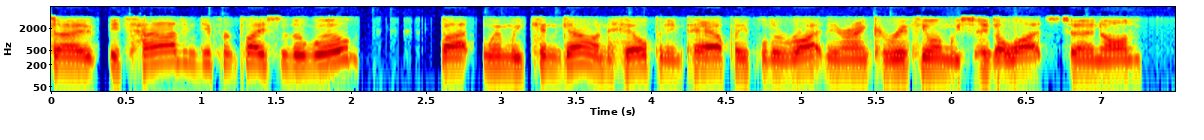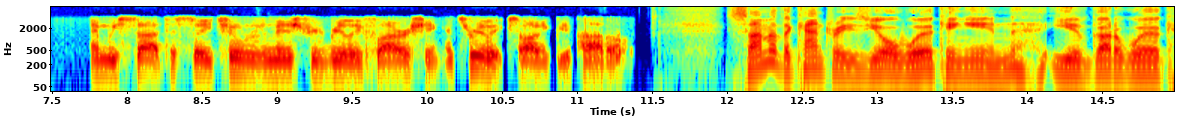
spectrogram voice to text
So it's hard in different places of the world, but when we can go and help and empower people to write their own curriculum, we see the lights turn on and we start to see children's ministry really flourishing. It's really exciting to be a part of. Some of the countries you're working in, you've got to work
